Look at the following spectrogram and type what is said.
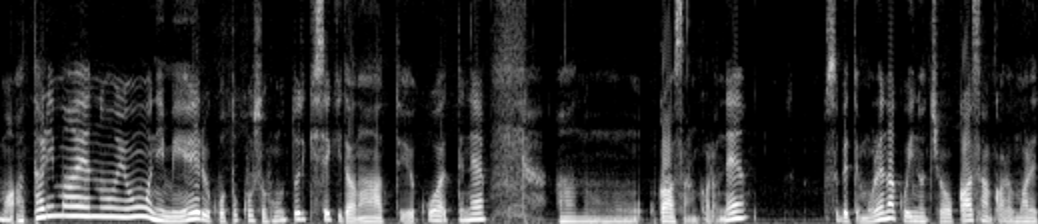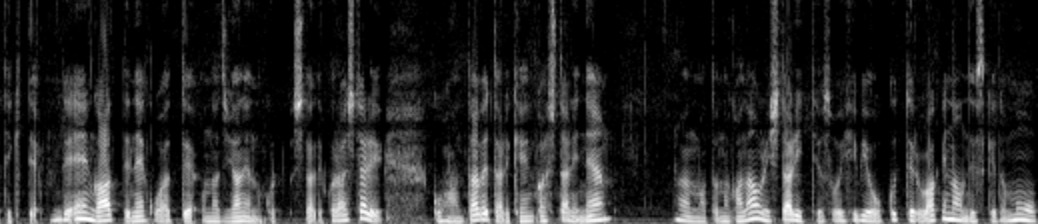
もう当たり前のように見えることこそ本当に奇跡だなっていう、こうやってね、あのお母さんからね、全て漏れなく命はお母さんから生まれてきてで縁があってねこうやって同じ屋根の下で暮らしたりご飯食べたり喧嘩したりねまた仲直りしたりっていうそういう日々を送ってるわけなんですけども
